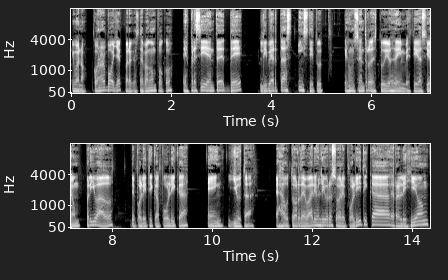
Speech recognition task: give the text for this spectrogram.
Y bueno, Connor Boyack, para que sepan un poco, es presidente de Libertas Institute, que es un centro de estudios de investigación privado de política pública en Utah. Es autor de varios libros sobre política, religión,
